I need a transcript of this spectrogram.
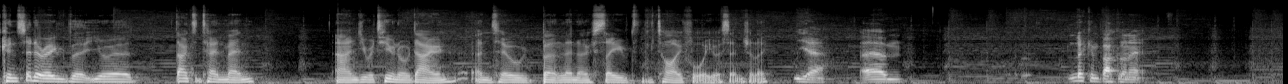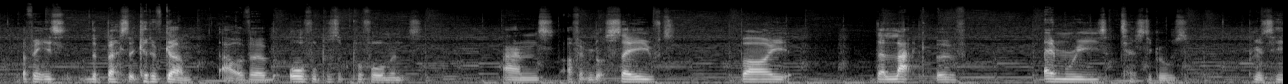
Considering that you were down to ten men and you were two 0 down until Bernd Leno saved the tie for you, essentially. yeah. Um, looking back on it, I think it's the best it could have gone out of an awful performance, and I think we got saved by the lack of Emery's testicles because he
